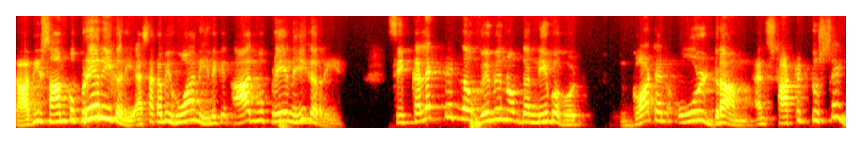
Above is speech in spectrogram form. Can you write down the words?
दादी शाम को प्रे नहीं करी, ऐसा कभी हुआ नहीं, लेकिन आज वो प्रे नहीं कर रही है। She collected the women of the neighbourhood got an old drum and started to sing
